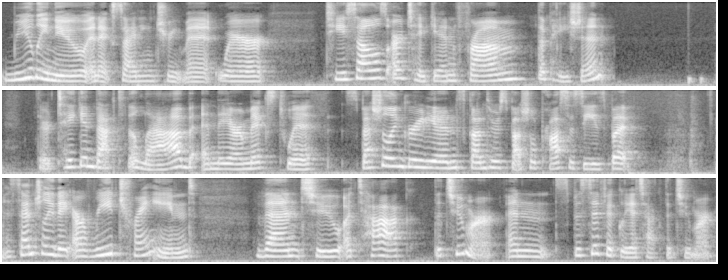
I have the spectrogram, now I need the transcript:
really new and exciting treatment where T cells are taken from the patient. They're taken back to the lab and they are mixed with special ingredients, gone through special processes, but essentially they are retrained then to attack the tumor and specifically attack the tumor.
